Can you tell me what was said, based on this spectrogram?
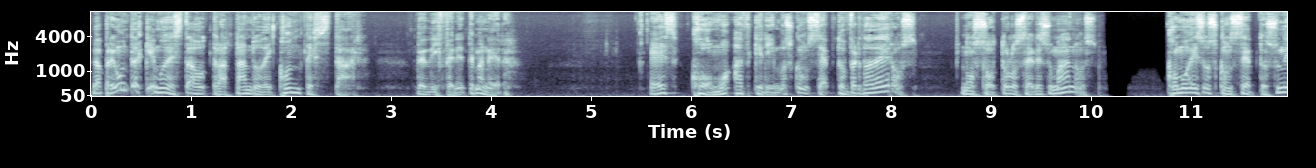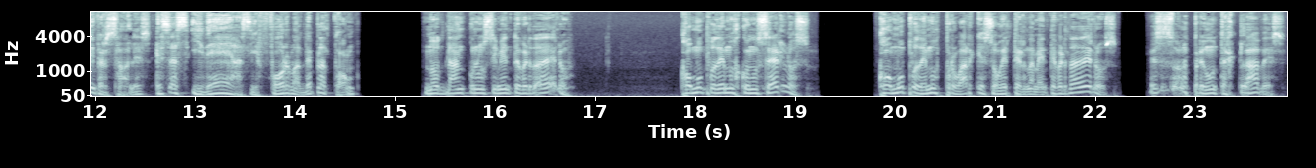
La pregunta que hemos estado tratando de contestar de diferente manera es cómo adquirimos conceptos verdaderos, nosotros los seres humanos cómo esos conceptos universales, esas ideas y formas de Platón, nos dan conocimiento verdadero. ¿Cómo podemos conocerlos? ¿Cómo podemos probar que son eternamente verdaderos? Esas son las preguntas claves.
